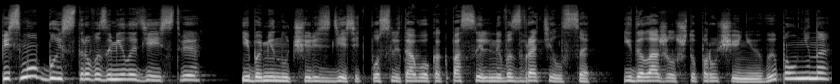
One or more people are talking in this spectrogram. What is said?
Письмо быстро возымело действие, ибо минут через десять после того, как посыльный возвратился и доложил, что поручение выполнено,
